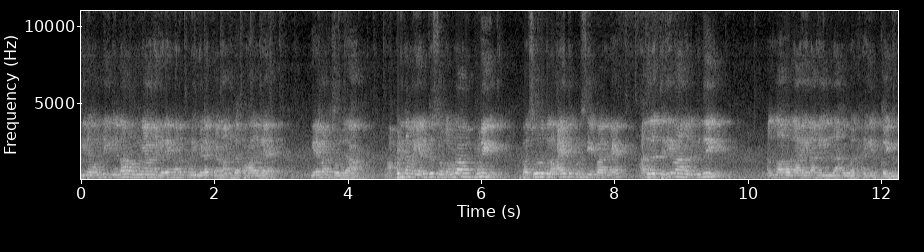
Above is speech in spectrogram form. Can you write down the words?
இதை வந்து இதுதான் உண்மையான இறைவனுக்குரிய இலக்கணம். இந்த பாருங்க. இறைவன் சொல்றான். அப்படி நம்ம எடுத்து சொல்லும்போது அவங்க புரியும். இப்போ சூரத்தில் ஆயத்து குருசியை பாருங்க. அதுல தெளிவாக இருக்குது அல்லாஹ் லா இல்லாஹு வல் ஹய்யுல்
